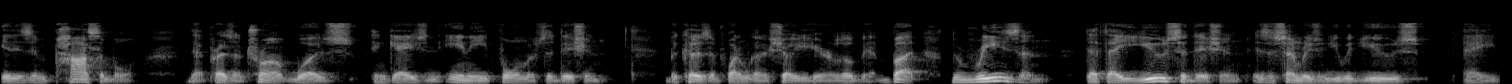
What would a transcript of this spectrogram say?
it is impossible that President Trump was engaged in any form of sedition because of what I'm going to show you here in a little bit. But the reason that they use sedition is the same reason you would use a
